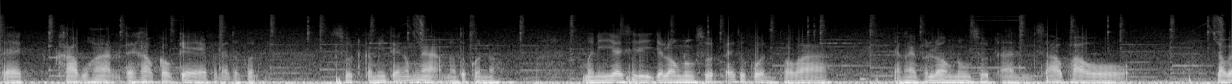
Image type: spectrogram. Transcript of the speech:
แต่ข้าวบุหานแต่ข้าวเก่าแก่พุ่นล่ะทุกคน สุดก็มีแต่งามๆนาะทุกคนเนาะมื้อนี้ยายสิริจะลองนุ่งสุดได้ทุกคนเพราะว่า อยากให้พลองนุ่งสุดอันซาเผาละแว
